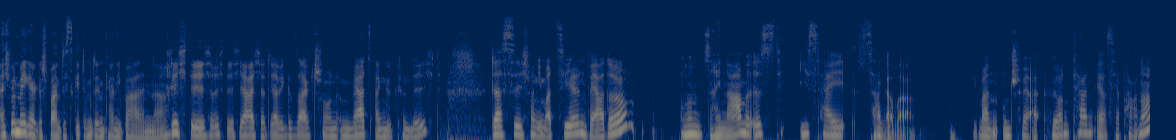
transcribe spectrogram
Ich bin mega gespannt. Es geht um den Kannibalen, ne? Richtig, richtig. Ja, ich hatte ja, wie gesagt, schon im März angekündigt, dass ich von ihm erzählen werde. Und sein Name ist Isai Sagawa. Wie man unschwer hören kann, er ist Japaner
